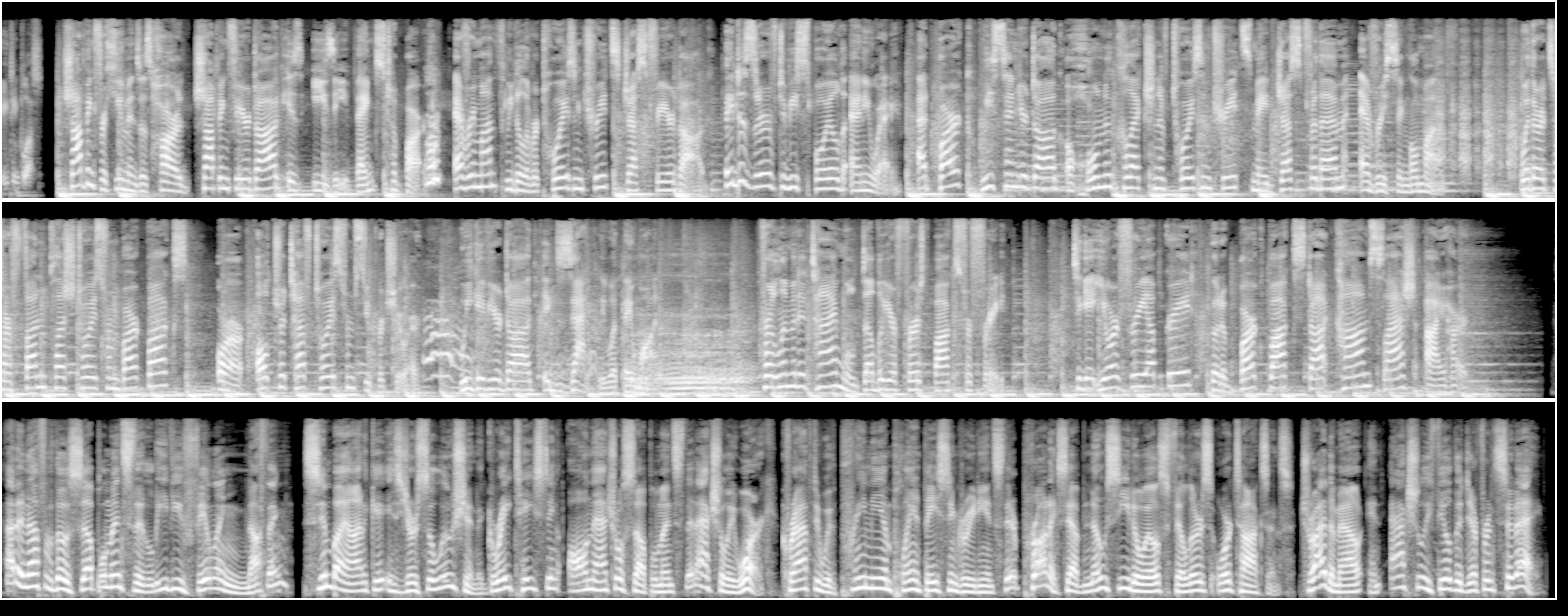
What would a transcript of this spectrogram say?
18 plus. Shopping for humans is hard. Shopping for your dog is easy thanks to Bark. Every month, we deliver toys and treats just for your dog. They deserve to be spoiled anyway. At Bark, we send your dog a whole new collection of toys and treats made just for them every single month. Whether it's our fun plush toys from BarkBox or our ultra tough toys from Super Chewer, we give your dog exactly what they want. For a limited time, we'll double your first box for free. To get your free upgrade, go to barkbox.com slash iHeart. Had enough of those supplements that leave you feeling nothing? Cymbiotika is your solution to great tasting, all natural supplements that actually work. Crafted with premium plant based ingredients, their products have no seed oils, fillers, or toxins. Try them out and actually feel the difference today.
